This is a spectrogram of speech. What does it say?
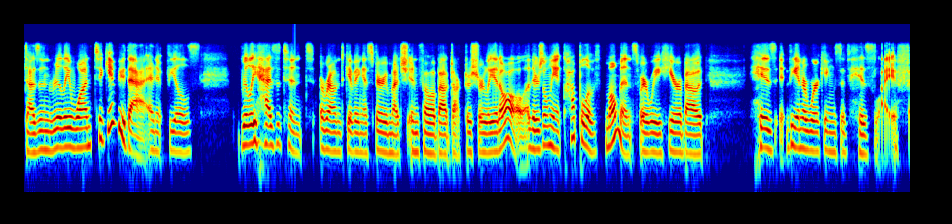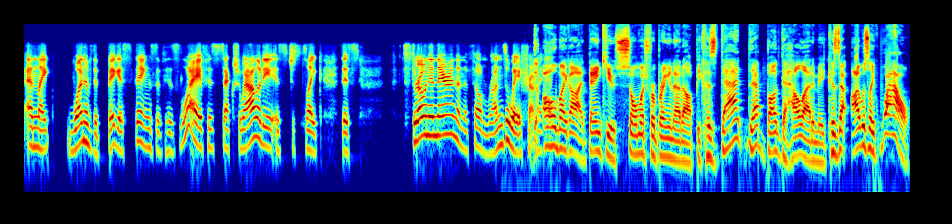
doesn't really want to give you that. And it feels really hesitant around giving us very much info about Dr. Shirley at all. There's only a couple of moments where we hear about his the inner workings of his life. And like one of the biggest things of his life, his sexuality is just like this it's thrown in there and then the film runs away from it. Oh my god, thank you so much for bringing that up because that that bugged the hell out of me cuz I was like, wow,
